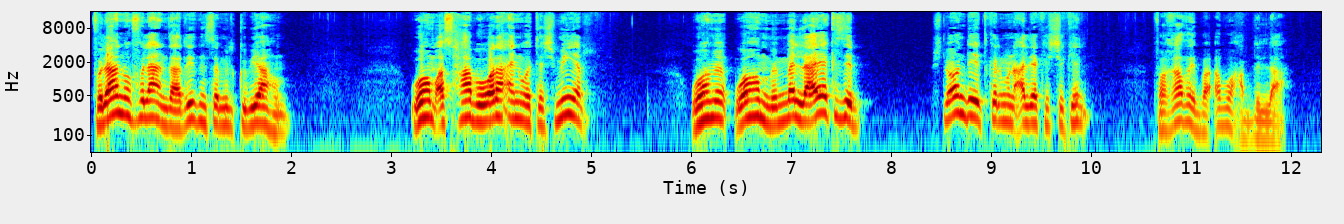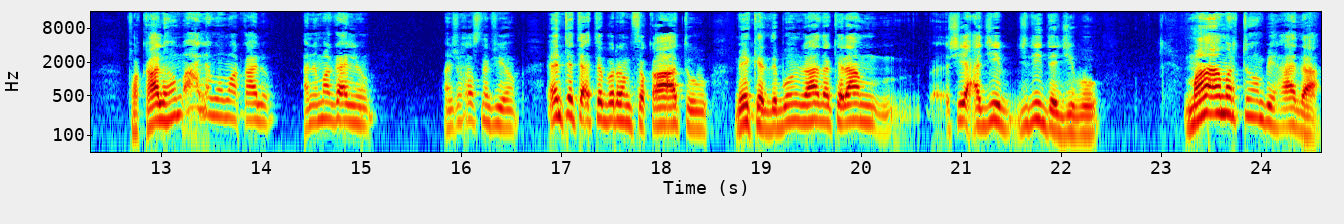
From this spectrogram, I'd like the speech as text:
فلان وفلان إذا نريد نسمي لكم إياهم. وهم أصحاب ورع وتشمير وهم, وهم ممن لا يكذب. شلون دي يتكلمون عليك الشكل فغضب أبو عبد الله. فقال هم أعلموا ما قالوا أنا ما قال لهم. أنا شو خصني فيهم أنت تعتبرهم ثقات وما يكذبون. هذا كلام شيء عجيب جديد يجيبوه ما أمرتهم بهذا.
